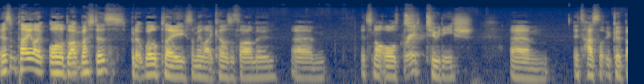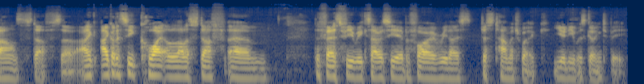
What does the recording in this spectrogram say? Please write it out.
It doesn't play like all the blockbusters, but it will play something like Killers of the Flower Moon. Um, it's not all t- too niche. Um, it has like a good balance of stuff. So I I got to see quite a lot of stuff. Um, the first few weeks I was here before I realized just how much work uni was going to be.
